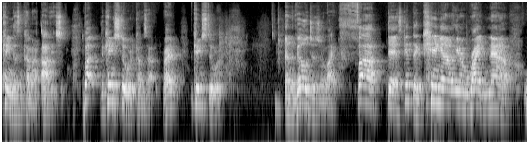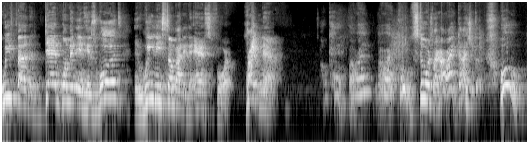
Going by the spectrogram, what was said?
King doesn't come out, obviously. But the king's steward comes out, right? The king's steward. And the villagers are like, fuck this. Get the king out here right now. We found a dead woman in his woods and we need somebody to answer for it right now. Okay, all right, all right, cool. Steward's like, all right, guys, you go. Whoo,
